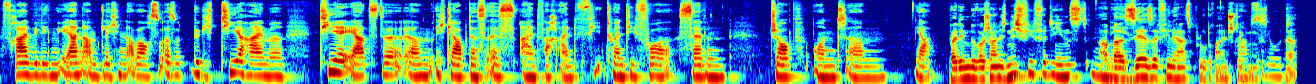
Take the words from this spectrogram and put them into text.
Freiwilligen, Ehrenamtlichen, aber auch so, also wirklich Tierheime, Tierärzte. Ähm, ich glaube, das ist einfach ein 24-7 Job und ähm, ja. Bei dem du wahrscheinlich nicht viel verdienst, nee. aber sehr, sehr viel Herzblut reinstecken Absolut. Ja.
